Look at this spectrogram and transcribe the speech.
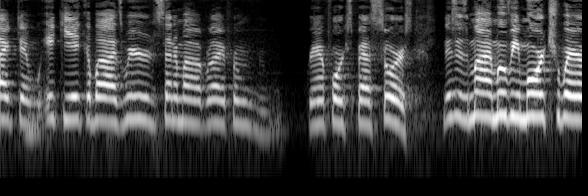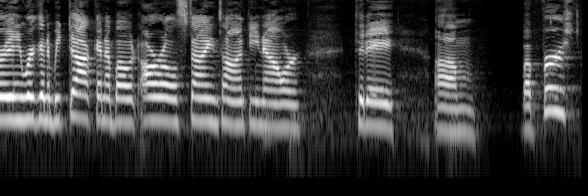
back to Icky Ichabod's Weird Cinema right from Grand Forks Best Source. This is my movie Mortuary, and we're going to be talking about R.L. Stine's Haunting Hour today. Um, but first,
